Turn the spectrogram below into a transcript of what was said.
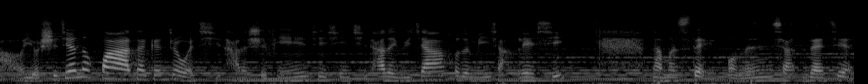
好，有时间的话再跟着我其他的视频进行其他的瑜伽或者冥想练习。那么，stay，我们下次再见。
